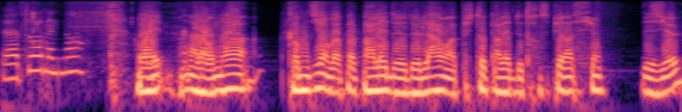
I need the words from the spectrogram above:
c'est à toi maintenant. Ouais, alors moi, comme dit, on va pas parler de, de larmes, on va plutôt parler de transpiration des yeux,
